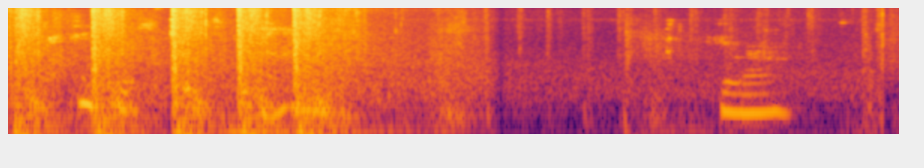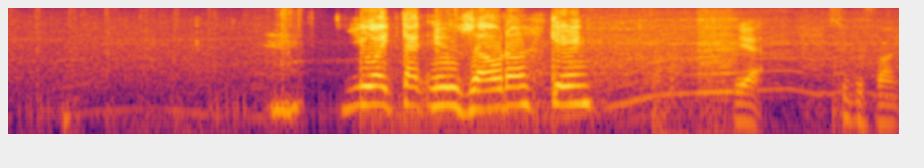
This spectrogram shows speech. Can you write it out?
I think there's kids behind. Hero. You like that new Zelda game? Yeah. Super fun.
